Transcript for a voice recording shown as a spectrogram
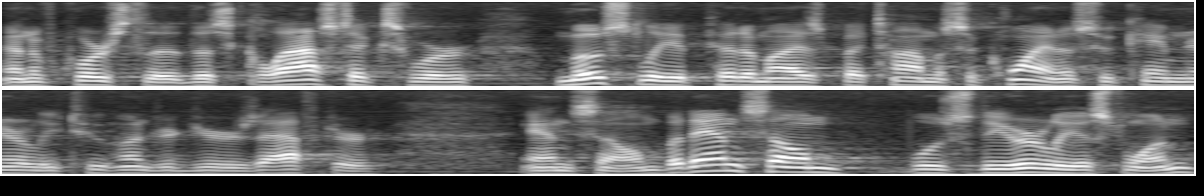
And of course, the, the scholastics were mostly epitomized by Thomas Aquinas, who came nearly 200 years after Anselm. But Anselm was the earliest one.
